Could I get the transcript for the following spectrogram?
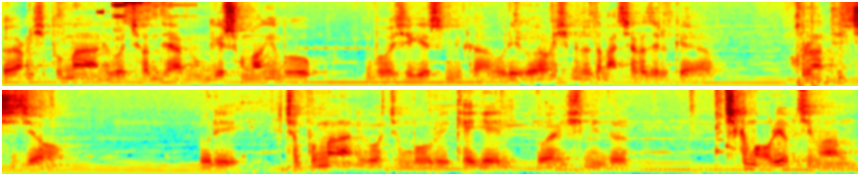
의왕시뿐만 아니고 전 대한민국의 소망이 뭐, 무엇이겠습니까? 우리 의왕 시민들도 마찬가지일 거예요. 코로나 퇴치죠. 우리 저뿐만 아니고 전부 우리 개개인 의왕 시민들 지금 어렵지만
